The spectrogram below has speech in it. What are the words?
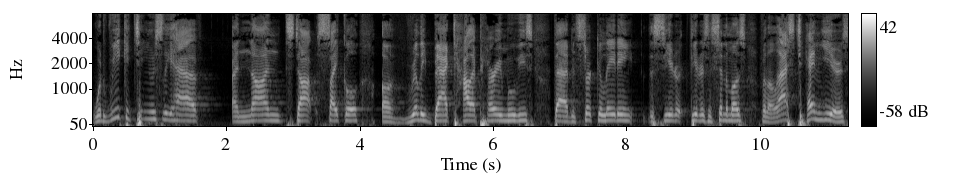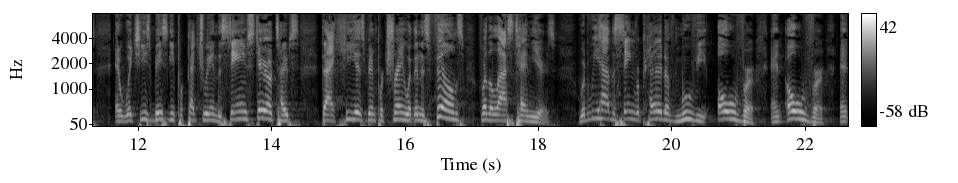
would we continuously have a non-stop cycle of really bad Tyler Perry movies that have been circulating the theater, theaters and cinemas for the last 10 years in which he's basically perpetuating the same stereotypes that he has been portraying within his films for the last 10 years? Would we have the same repetitive movie over and over and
